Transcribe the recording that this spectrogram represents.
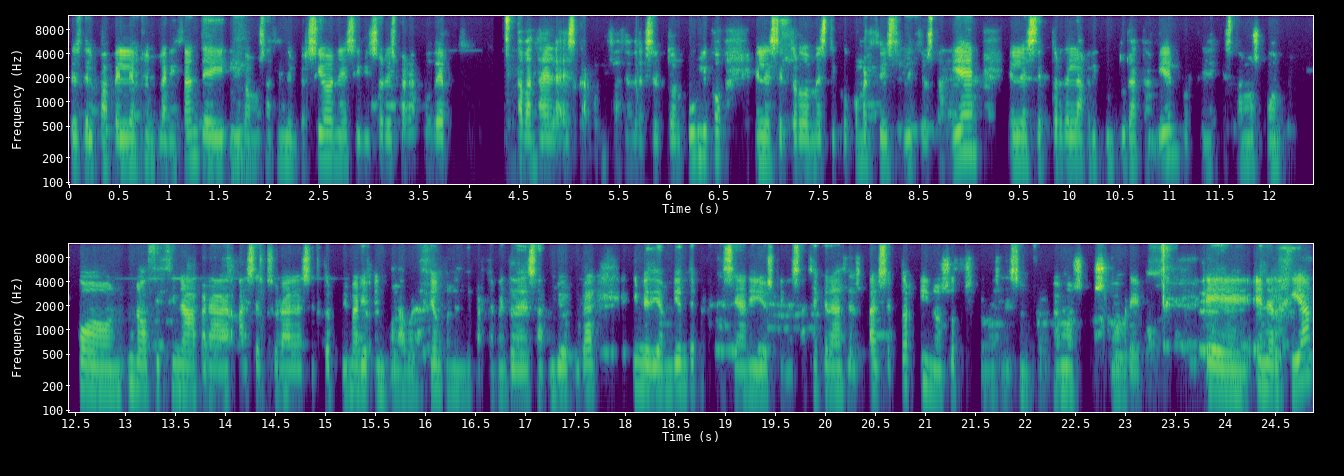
desde el papel ejemplar organizante y, vamos haciendo inversiones y visores para poder avanzar en la descarbonización del sector público, en el sector doméstico, comercio y servicios también, en el sector de la agricultura también, porque estamos con con una oficina para asesorar al sector primario en colaboración con el Departamento de Desarrollo Rural y Medio Ambiente para que sean ellos quienes acerquen al sector y nosotros quienes les informemos sobre eh, energía,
